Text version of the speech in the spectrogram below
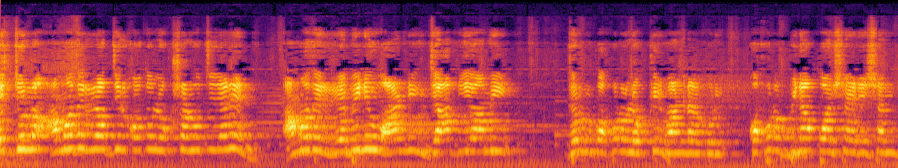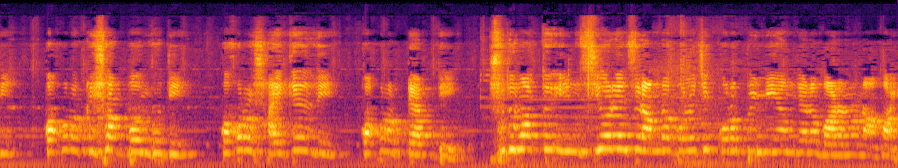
এর জন্য আমাদের রাজ্যের কত লোকসান হচ্ছে জানেন? আমাদের রেভিনিউ আর্নিং যা দিয়ে আমি ধরুন কখনো লক্ষ্মীর ভান্ডার করি, কখনো বিনা পয়সায় রেশন দিই, কখনো কৃষক বন্ধু দিই, কখনো সাইকেল দিই, কখনো ট্যাব দিই। শুধুমাত্র ইন্স্যুরেন্সের আমরা বলেছি কোনো প্রিমিয়াম যেন বাড়ানো না হয়।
